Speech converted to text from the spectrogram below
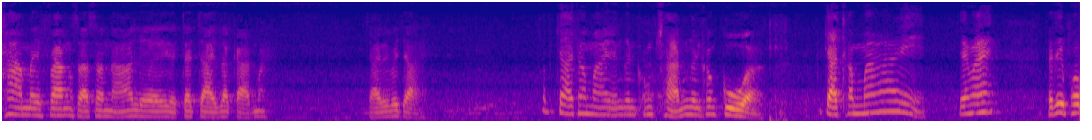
ถ้าไม่ฟังศาสนาเลย จะจ่ายสกาดไหมจ่ายหรือไม่จ่ายจ่ายทำไมเงินของฉันเงินของกูจ่ายทำไมใช่ไหมแต่ที่พอ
